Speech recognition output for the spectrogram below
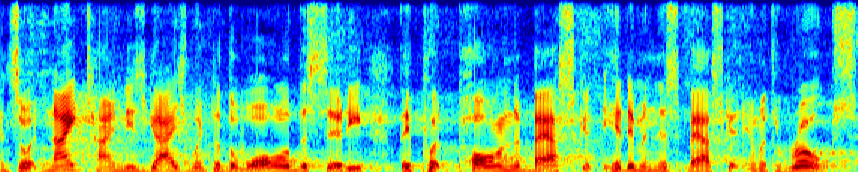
And so at nighttime, these guys went to the wall of the city. They put Paul in a basket, hid him in this basket, and with ropes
